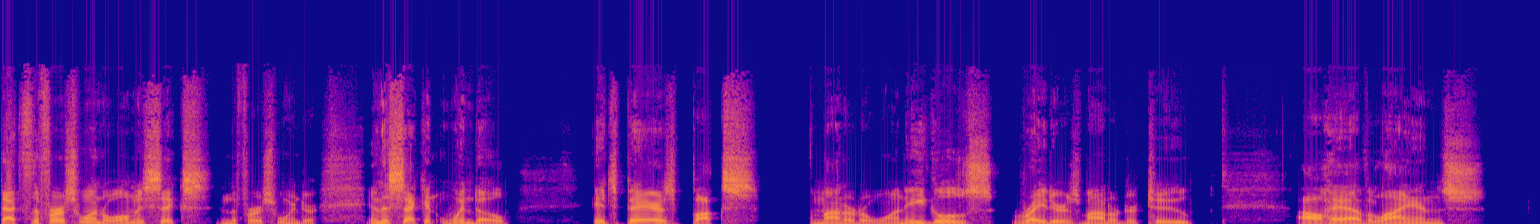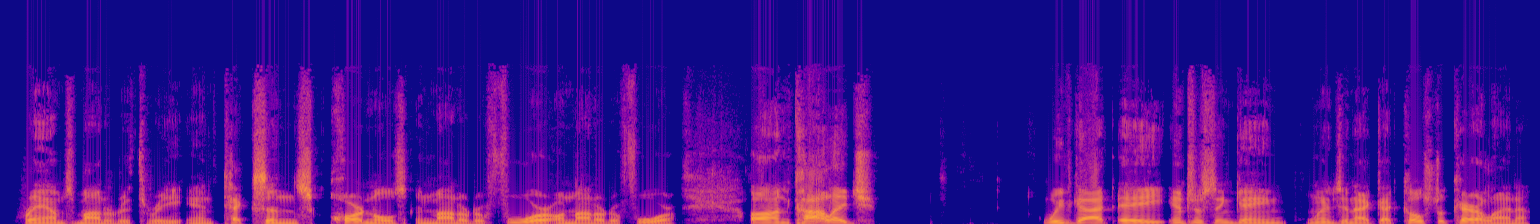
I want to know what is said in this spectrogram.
That's the first window, only six in the first window. In the second window, it's Bears, Bucks, monitor one, Eagles, Raiders, monitor two. I'll have Lions, Rams, monitor three, and Texans, Cardinals in monitor four on monitor four. On college, we've got a interesting game Wednesday night. Got Coastal Carolina,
